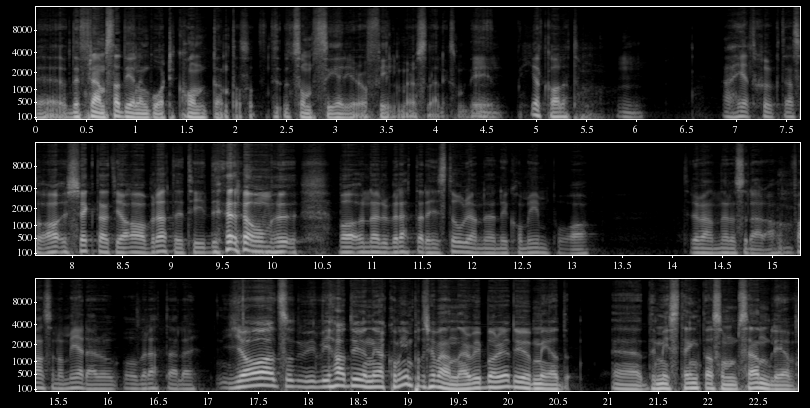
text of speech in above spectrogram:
eh, det främsta delen går till content, alltså, som serier och filmer och sådär. Liksom. Det är helt galet. Mm. Ja, helt sjukt. Alltså, ursäkta att jag avbröt dig tidigare om hur, vad, när du berättade historien när ni kom in på Tre Vänner och sådär. Fanns det något mer där att, att berätta eller? Ja, alltså, vi, vi, hade ju, när jag kom in på Tre Vänner, vi började ju med eh, det misstänkta som sen blev,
